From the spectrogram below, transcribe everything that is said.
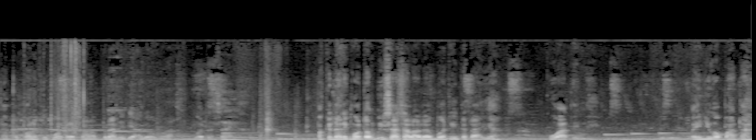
Nah kepala kekuatannya kalah berani di agama buatan saya. Pakai dari motor bisa salah ada buat ikatnya kuat ini. Lain juga patah.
